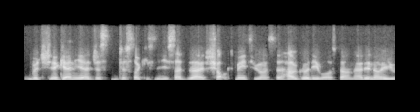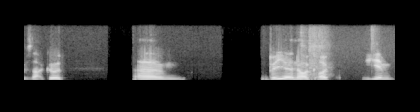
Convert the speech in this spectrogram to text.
which again, yeah, just just like you, you said there, shocked me to be honest how good he was down there. I didn't know he was that good. Um, but yeah, no, I, I see him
